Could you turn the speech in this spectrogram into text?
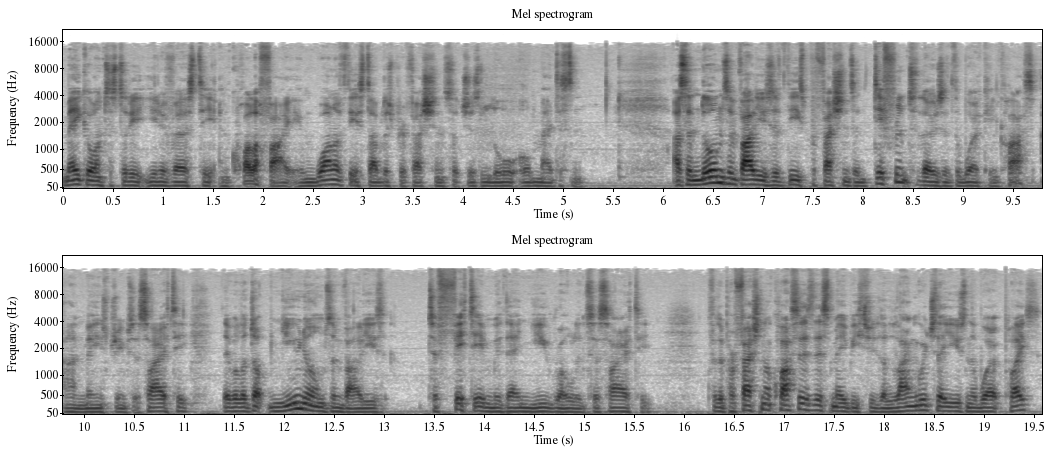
may go on to study at university and qualify in one of the established professions such as law or medicine. As the norms and values of these professions are different to those of the working class and mainstream society, they will adopt new norms and values to fit in with their new role in society. For the professional classes, this may be through the language they use in the workplace,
